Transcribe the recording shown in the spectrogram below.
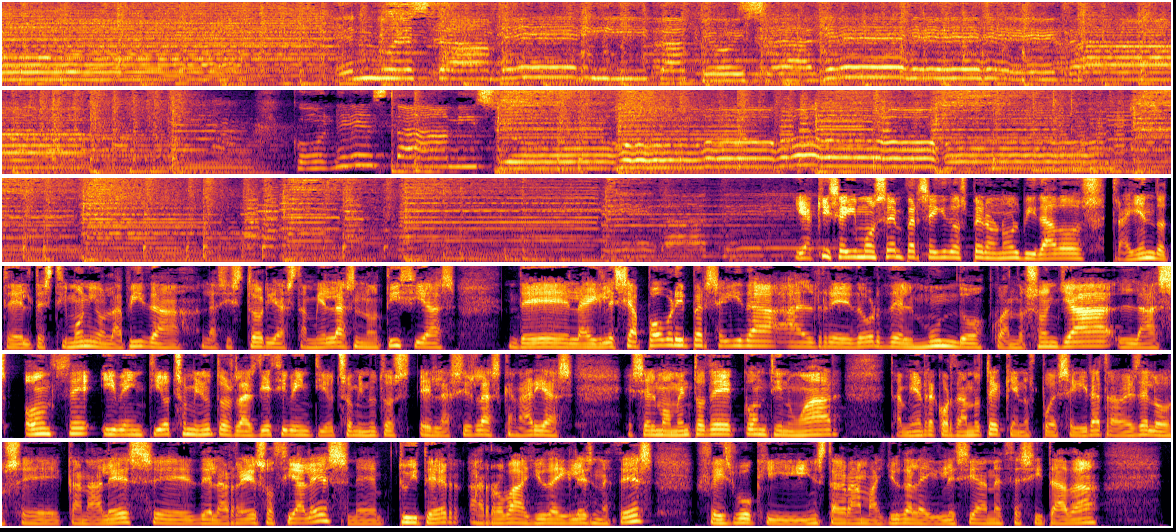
aquí seguimos en Perseguidos pero no olvidados, trayéndote el testimonio, la vida, las historias, también las noticias de la iglesia pobre y perseguida alrededor del mundo, cuando son ya las 11 y 28 minutos, las 10 y 28 minutos en las Islas Canarias. Es el momento de continuar, también recordándote que nos puedes seguir a través de los eh, canales eh, de las redes sociales, eh, Twitter, arroba ayuda neces, Facebook y Instagram, ayuda a la iglesia necesitada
